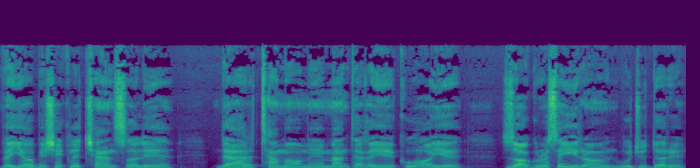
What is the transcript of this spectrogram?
و یا به شکل چند ساله در تمام منطقه کوههای زاگرس ایران وجود داره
